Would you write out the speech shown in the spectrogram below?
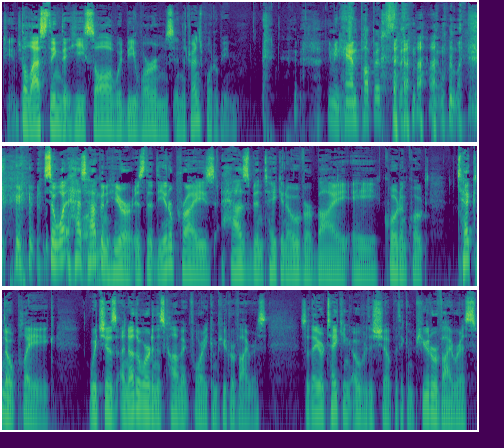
TNG. The last thing that he saw would be worms in the transporter beam. You mean hand puppets? that were like, So what has happened here is that the Enterprise has been taken over by a quote unquote techno plague, which is another word in this comic for a computer virus. So they are taking over the ship with a computer virus,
